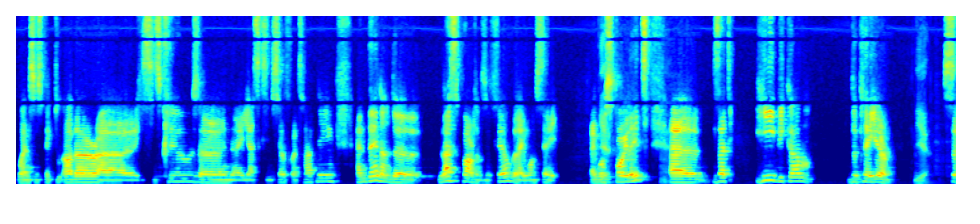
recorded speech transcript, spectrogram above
one suspect to other, uh, he sees clues uh, and uh, he asks himself what's happening, and then on the last part of the film, but I won't say, I won't yeah. spoil it, uh, that he become the player. Yeah. So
